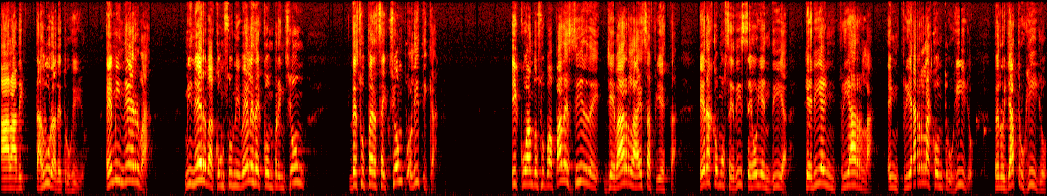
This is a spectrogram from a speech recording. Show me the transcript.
a la dictadura de Trujillo. Es Minerva, Minerva con sus niveles de comprensión de su percepción política. Y cuando su papá decide llevarla a esa fiesta, era como se dice hoy en día, quería enfriarla, enfriarla con Trujillo, pero ya Trujillo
